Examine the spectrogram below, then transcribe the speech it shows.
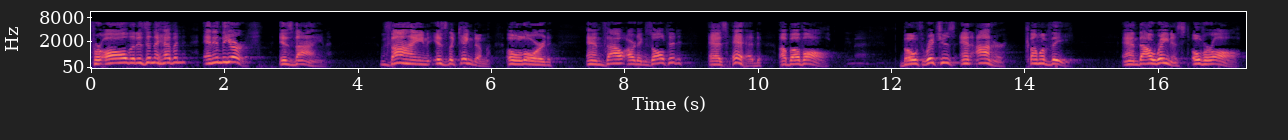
For all that is in the heaven and in the earth is thine. Thine is the kingdom, O Lord, and thou art exalted as head above all. Amen. Both riches and honor come of thee, and thou reignest over all.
